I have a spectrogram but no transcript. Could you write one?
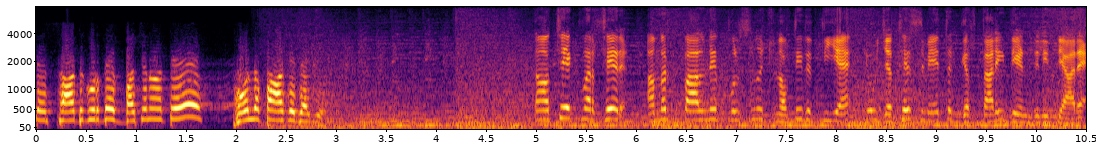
ਤੇ ਸਤਿਗੁਰ ਦੇ ਬਚਨਾਂ ਤੇ ਫੁੱਲ ਪਾ ਕੇ ਜਾਈਏ। ਤਾਂ ਉੱਥੇ ਇੱਕ ਵਾਰ ਫਿਰ ਅਮਰਤਪਾਲ ਨੇ ਪੁਲਿਸ ਨੂੰ ਚੁਣੌਤੀ ਦਿੱਤੀ ਹੈ ਕਿ ਉਹ ਜਥੇ ਸਮੇਤ ਗ੍ਰਿਫਤਾਰੀ ਦੇਣ ਦੇ ਲਈ ਤਿਆਰ ਹੈ।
